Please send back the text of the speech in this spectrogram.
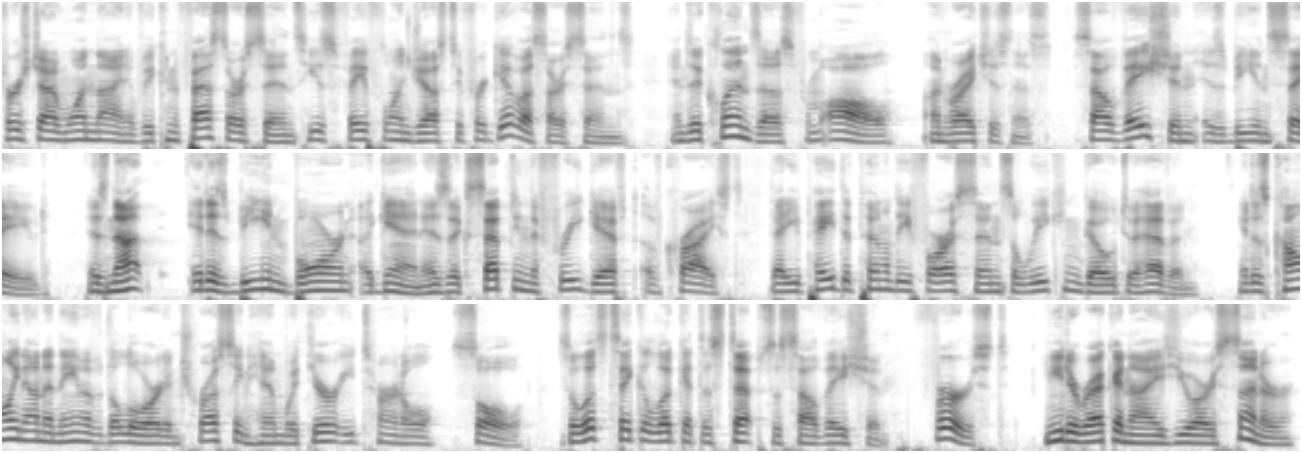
1 John 1 9. If we confess our sins, he is faithful and just to forgive us our sins and to cleanse us from all unrighteousness. Salvation is being saved. Is not it is being born again. It is accepting the free gift of Christ, that he paid the penalty for our sins so we can go to heaven. It is calling on the name of the Lord and trusting him with your eternal soul. So let's take a look at the steps of salvation. First, you need to recognize you are a sinner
